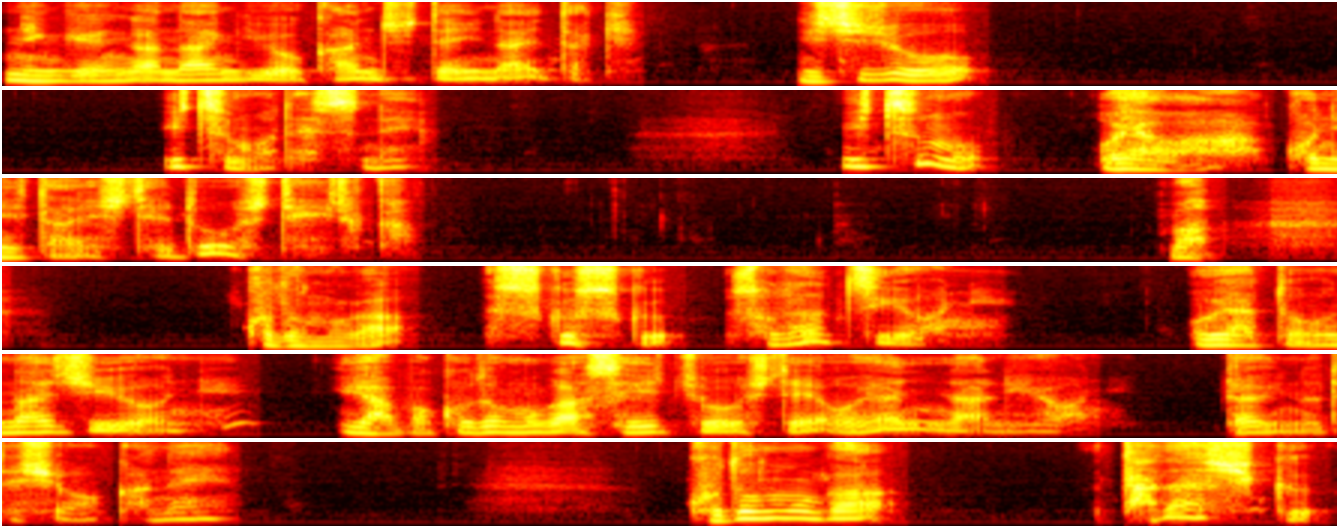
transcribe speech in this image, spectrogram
人間が難儀を感じていない時日常いつもですねいつも親は子に対してどうしているかまあ子供がすくすく育つように親と同じようにいわば子供が成長して親になるようにというのでしょうかね。子供が正しく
